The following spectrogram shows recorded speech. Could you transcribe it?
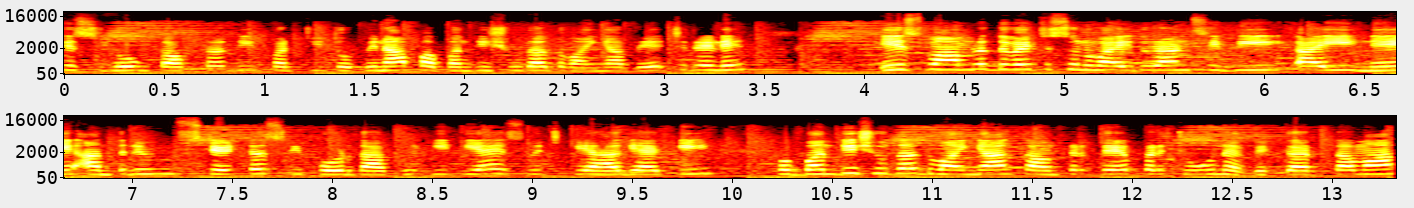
ਕਿ ਸਹਿਯੋਗ ਡਾਕਟਰ ਦੀ ਪਰਚੀ ਤੋਂ ਬਿਨਾਂ ਪਾਬੰਦੀਸ਼ੁਦਾ ਦਵਾਈਆਂ ਵੇਚ ਰਹੇ ਨੇ ਇਸ ਮਾਮਲੇ ਦੇ ਵਿੱਚ ਸੁਣਵਾਈ ਦੌਰਾਨ ਸੀਬੀਆਈ ਨੇ ਅੰਤਰਿਮ ਸਟੇਟਸ ਰਿਪੋਰਟ ਦਾਖਲ ਕੀਤੀ ਹੈ, ਇਸ ਵਿੱਚ ਕਿਹਾ ਗਿਆ ਕਿ ਪਾਬੰਦੀਸ਼ੁਦਾ ਦਵਾਈਆਂ, ਕਾਊਂਟਰ ਤੇ ਪ੍ਰਚੂਨ ਵਿਕਰਤਾਵਾਂ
